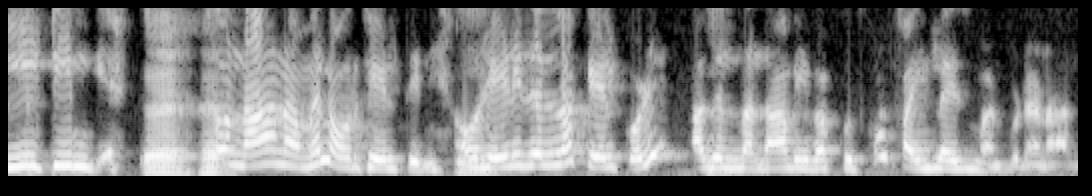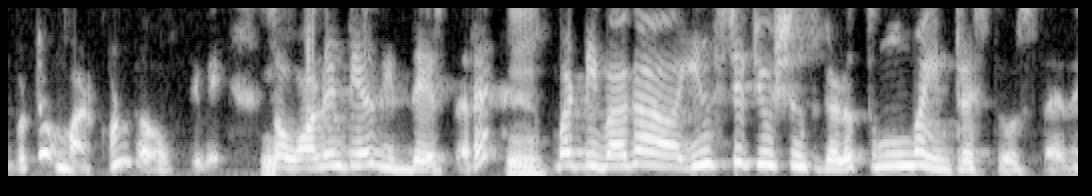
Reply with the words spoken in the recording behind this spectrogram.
ಈ ಟೀಮ್ಗೆ ಸೊ ನಾನ್ ಆಮೇಲೆ ಅವ್ರಿಗೆ ಹೇಳ್ತೀನಿ. ಅವ್ರು ಹೇಳಿದೆಲ್ಲ ಕೇಳ್ಕೊಳ್ಳಿ ಅದನ್ನ ನಾವ್ ಇವಾಗ ಕೂತ್ಕೊಂಡು ಫೈನಲೈಸ್ ಮಾಡ್ಬಿಡೋಣ ಅನ್ಬಿಟ್ಟು ಮಾಡ್ಕೊಂಡು ಹೋಗ್ತೀವಿ. ಸೊ ವಾಲಂಟಿಯರ್ಸ್ ಇದ್ದೇ ಇರ್ತಾರೆ. ಬಟ್ ಇವಾಗ ಇನ್ಸ್ಟಿಟ್ಯೂಷನ್ಸ್ಗಳು ತುಂಬಾ ಇಂಟ್ರೆಸ್ಟ್ ತೋರಿಸ್ತಾ ಇದೆ.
